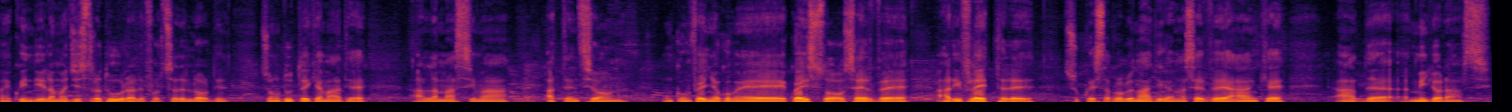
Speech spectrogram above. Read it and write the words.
eh, e quindi la magistratura, le forze dell'ordine, sono tutte chiamate alla massima attenzione. Un convegno come questo serve a riflettere su questa problematica ma serve anche ad migliorarsi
